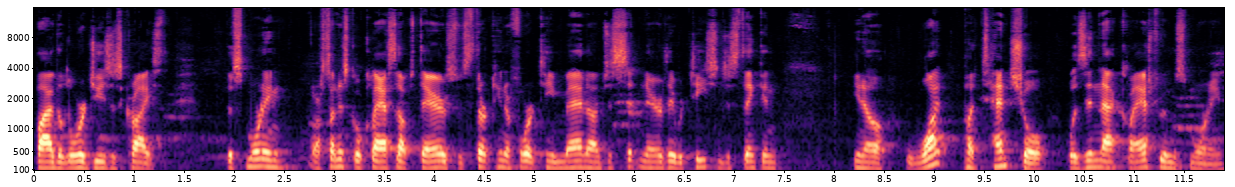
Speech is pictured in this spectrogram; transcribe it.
by the Lord Jesus Christ? This morning, our Sunday school class upstairs was 13 or 14 men. I'm just sitting there as they were teaching, just thinking, you know, what potential was in that classroom this morning?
